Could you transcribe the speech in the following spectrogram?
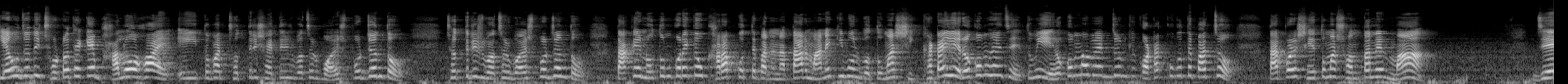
কেউ যদি ছোট থেকে ভালো হয় এই তোমার ছত্রিশ সাঁত্রিশ বছর বয়স পর্যন্ত ছত্রিশ বছর বয়স পর্যন্ত তাকে নতুন করে কেউ খারাপ করতে পারে না। তার মানে কি বলব? তোমার শিক্ষাটাই এরকম হয়েছে। তুমি এরকমভাবে একজনকে কটাক্ষ করতে পারছ? তারপরে সে তোমার সন্তানের মা, যে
